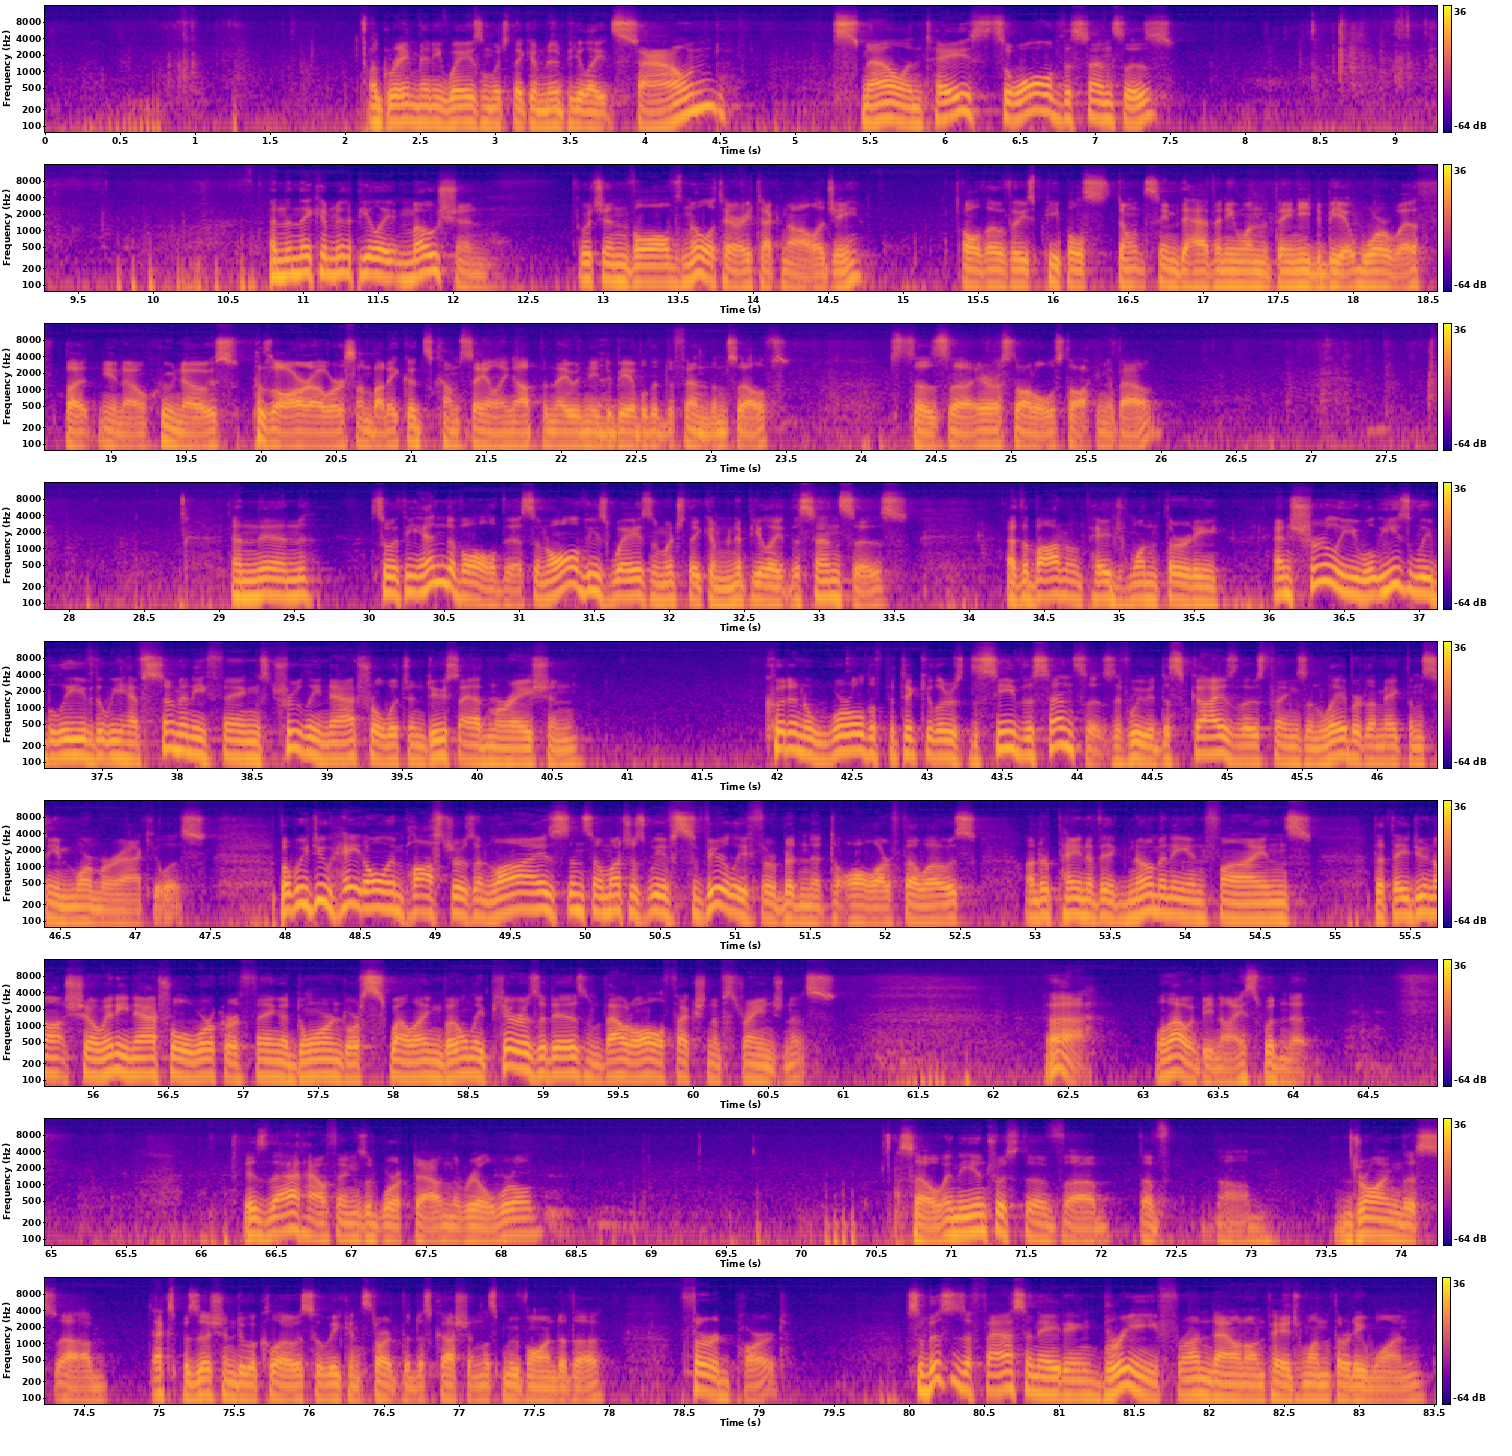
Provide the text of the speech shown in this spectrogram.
A great many ways in which they can manipulate sound, smell, and taste, so all of the senses. And then they can manipulate motion, which involves military technology, although these people don't seem to have anyone that they need to be at war with. But, you know, who knows? Pizarro or somebody could come sailing up and they would need to be able to defend themselves, just as uh, Aristotle was talking about. And then, so at the end of all of this, and all these ways in which they can manipulate the senses, at the bottom of page 130, and surely you will easily believe that we have so many things truly natural which induce admiration, could in a world of particulars deceive the senses if we would disguise those things and labor to make them seem more miraculous. But we do hate all impostures and lies, insomuch as we have severely forbidden it to all our fellows, under pain of ignominy and fines, that they do not show any natural work or thing adorned or swelling, but only pure as it is, and without all affection of strangeness. Ah, well, that would be nice, wouldn't it? Is that how things have worked out in the real world? So, in the interest of, uh, of um, drawing this uh, exposition to a close so we can start the discussion, let's move on to the third part. So, this is a fascinating, brief rundown on page 131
